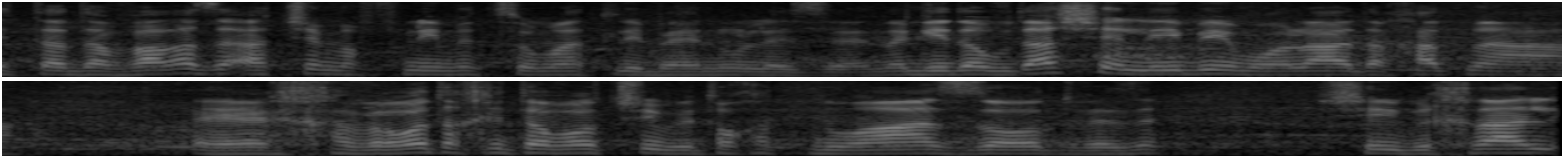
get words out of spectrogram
את הדבר הזה עד שמפנים את תשומת ליבנו לזה. נגיד, העובדה שליבי מולד, אחת מהחברות הכי טובות שלי בתוך התנועה הזאת, וזה, שהיא בכלל,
